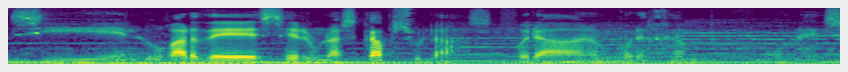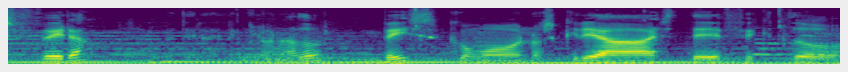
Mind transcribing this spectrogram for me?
Si en lugar de ser unas cápsulas fueran, por ejemplo, una esfera, ¿Veis cómo nos crea este efecto?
